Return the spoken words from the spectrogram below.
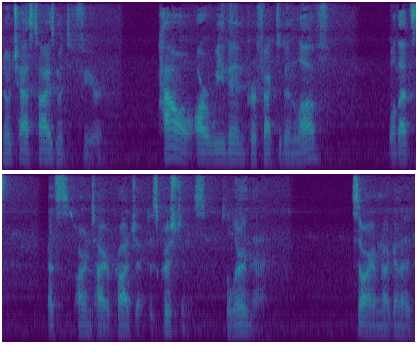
no chastisement to fear. How are we then perfected in love? Well, that's, that's our entire project as Christians, to learn that. Sorry, I'm not going to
